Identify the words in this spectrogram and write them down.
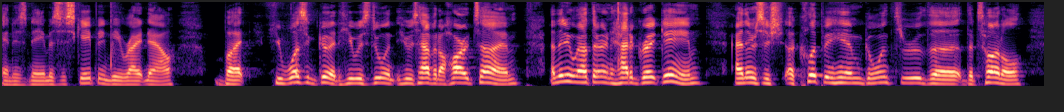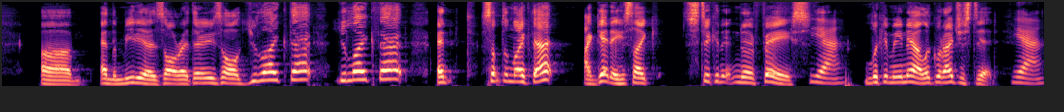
and his name is escaping me right now, but he wasn't good. He was doing, he was having a hard time, and then he went out there and had a great game. And there's a, a clip of him going through the the tunnel, um, and the media is all right there. And he's all, "You like that? You like that?" And something like that. I get it. He's like, sticking it in their face. Yeah. Look at me now. Look what I just did. Yeah.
